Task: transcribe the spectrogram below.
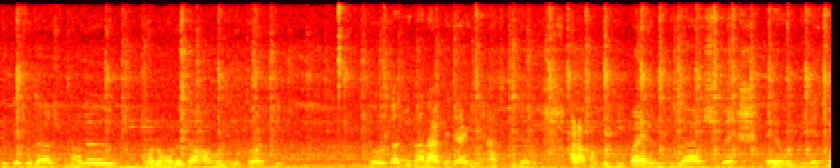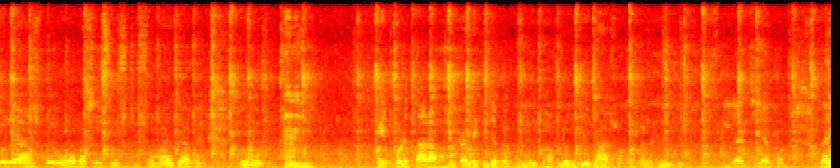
থেকে চলে আসব। নাহলে ঘন ঘন যাওয়া হয়ে যেত আর কি। তো তার জন্য আর আগে যাইনি আজকে যাবে। আর আমাকে দীপায়ন দিয়ে আসবে ওদিকে চলে আসবে, ও আবার সেই ষষ্ঠীর সময় যাবে। তো এরপরে তারা তাড়াহুড়োটা লেগে যাবে বলেই ভাবলাম যে না, সকালবেলা যেহেতু আছি এখন। তাই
